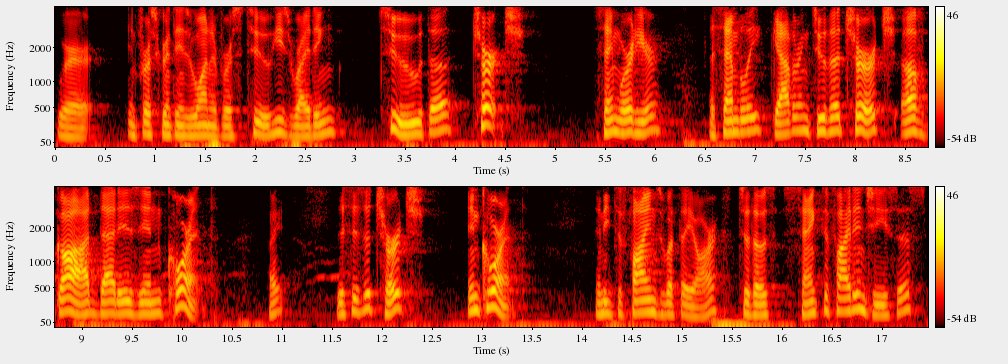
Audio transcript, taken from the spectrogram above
where in 1 Corinthians 1 and verse 2, he's writing to the church. Same word here assembly, gathering to the church of God that is in Corinth. Right? This is a church in Corinth. And he defines what they are to those sanctified in Jesus,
